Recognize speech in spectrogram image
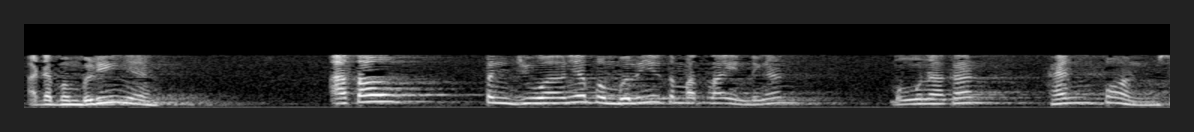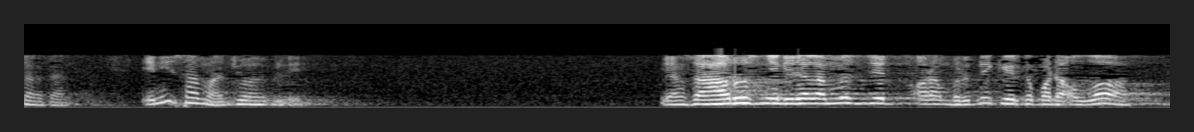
ada pembelinya. Atau penjualnya pembelinya tempat lain dengan menggunakan handphone misalkan. Ini sama jual beli. Yang seharusnya di dalam masjid orang berzikir kepada Allah,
